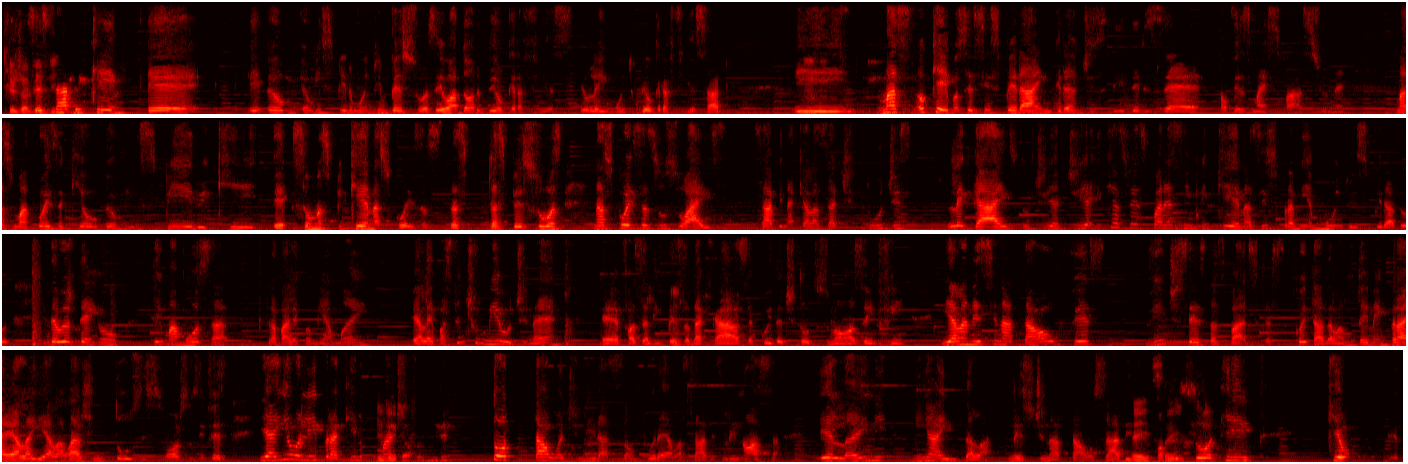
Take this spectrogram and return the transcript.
que eu já vi. Você sabe que é, eu, eu me inspiro muito em pessoas. Eu adoro biografias. Eu leio muito biografias, sabe? E, uhum. Mas, ok, você se inspirar em grandes líderes é talvez mais fácil, né? Mas uma coisa que eu, eu me inspiro e que é, são nas pequenas coisas, das, das pessoas, nas coisas usuais, sabe? Naquelas atitudes legais do dia a dia e que às vezes parecem pequenas. Isso para mim é muito inspirador. Então eu tenho, tenho uma moça que trabalha com a minha mãe, ela é bastante humilde, né? É, faz a limpeza da casa, cuida de todos nós, enfim. E ela, nesse Natal, fez 20 cestas básicas. Coitada, ela não tem nem para ela e ela lá juntou os esforços e fez. E aí eu olhei para aquilo com uma atitude de total admiração por ela, sabe? Falei, nossa, Elaine, minha ídola neste Natal, sabe? É uma pessoa que, que eu,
